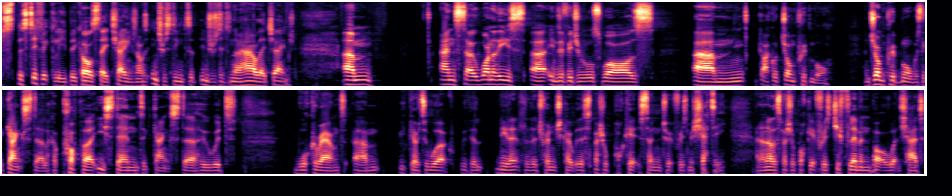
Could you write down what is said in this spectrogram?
specifically because they changed, and I was interesting to, interested to know how they changed. Um, and so one of these uh, individuals was um, a guy called John Pridmore. And John Pridmore was a gangster, like a proper East End gangster who would walk around um, he'd go to work with the knee length of the trench coat with a special pocket sewn into it for his machete and another special pocket for his Jif lemon bottle which had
